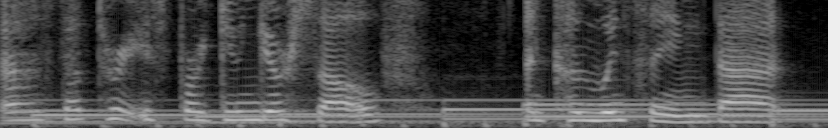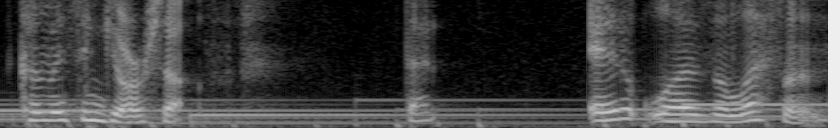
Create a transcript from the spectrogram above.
And step three is forgiving yourself and convincing that convincing yourself it was a lesson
